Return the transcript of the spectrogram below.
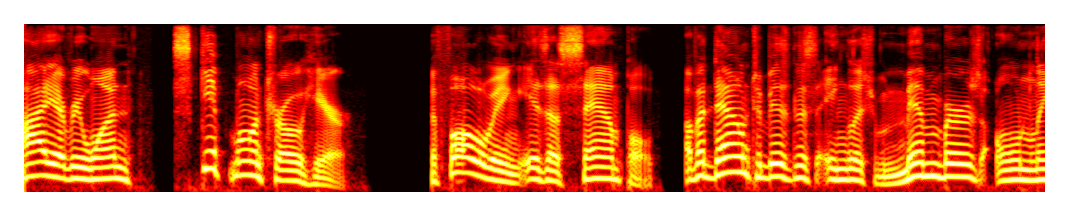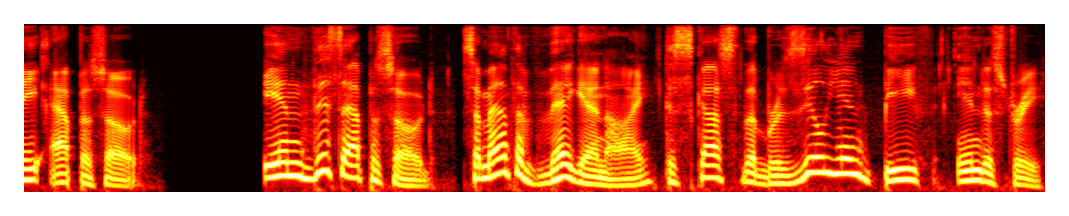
Hi, everyone. Skip Montreux here. The following is a sample of a Down to Business English members only episode. In this episode, Samantha Vega and I discuss the Brazilian beef industry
